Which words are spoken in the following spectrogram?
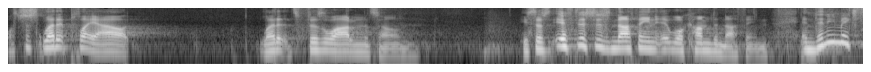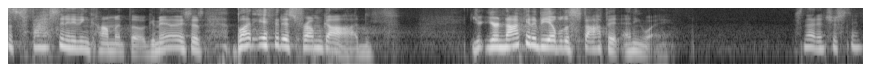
Let's just let it play out. Let it fizzle out on its own. He says, if this is nothing, it will come to nothing. And then he makes this fascinating comment, though. Gamaliel says, but if it is from God, you're not going to be able to stop it anyway. Isn't that interesting?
